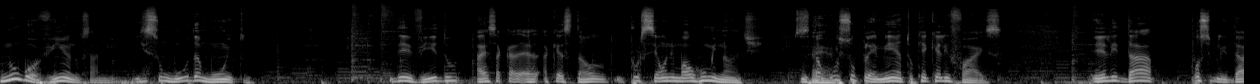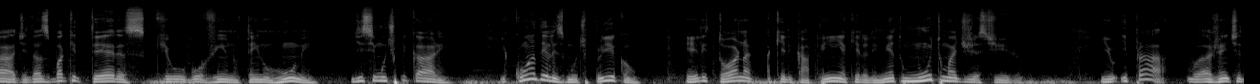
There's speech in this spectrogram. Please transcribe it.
No bovino, Samir, isso muda muito devido a essa ca- a questão por ser um animal ruminante. Então, Certo. o suplemento, o que, que ele faz? Ele dá possibilidade das bactérias que o bovino tem no rumen de se multiplicarem. E quando eles multiplicam, ele torna aquele capim, aquele alimento muito mais digestível. E, e para a gente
